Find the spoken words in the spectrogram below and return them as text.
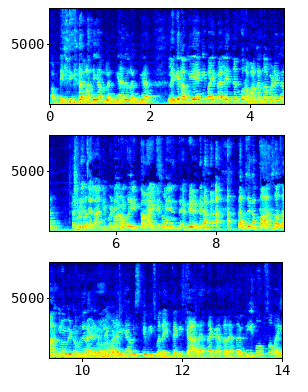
अब ठीक है भाई अब लग गया जो लग गया। लेकिन अब ये है कि भाई पहले इंजन को रमा करना पड़ेगा। थोड़ी चलानी पड़ेगी हाँ, तो राइड 500 पेल दे फिर कम से कम पाँच सौ हज़ार किलोमीटर मुझे राइड करनी हाँ। पड़ेगी। अब इसके बीच में देखते हैं कि क्या रहता है कैसा रहता है। वी होप सो भाई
